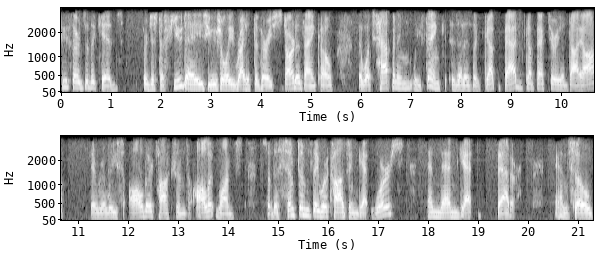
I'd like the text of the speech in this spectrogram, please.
two thirds of the kids for just a few days, usually right at the very start of vanco. That what's happening, we think, is that as the gut, bad gut bacteria die off, they release all their toxins all at once. So the symptoms they were causing get worse and then get better. And so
